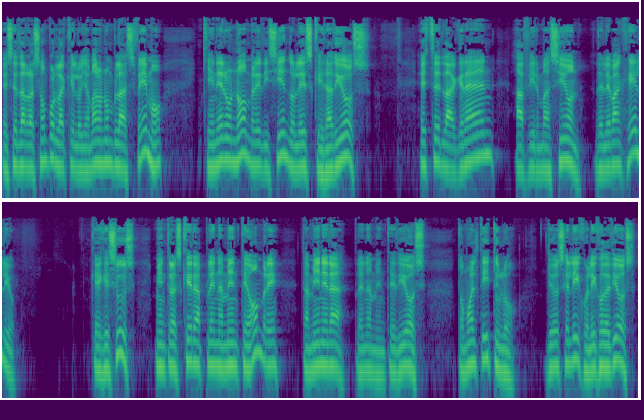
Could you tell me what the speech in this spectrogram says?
Esa es la razón por la que lo llamaron un blasfemo, quien era un hombre diciéndoles que era Dios. Esta es la gran afirmación del Evangelio, que Jesús, mientras que era plenamente hombre, también era plenamente Dios. Tomó el título Dios el Hijo, el Hijo de Dios.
